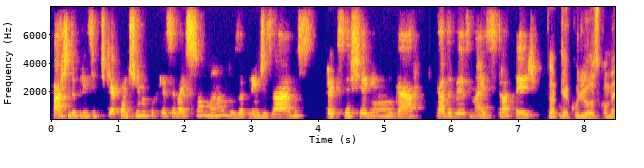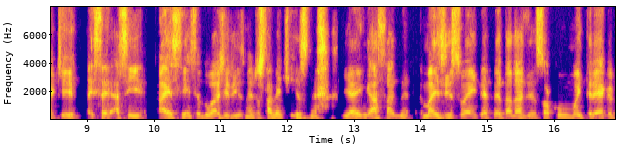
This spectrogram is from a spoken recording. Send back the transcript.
Parte do princípio de que é contínuo porque você vai somando os aprendizados para que você chegue em um lugar cada vez mais estratégico. Sabe o que é curioso? Como é que, é, assim, a essência do agilismo é justamente isso, né? E é engraçado, né? Mas isso é interpretado às vezes só como uma entrega.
